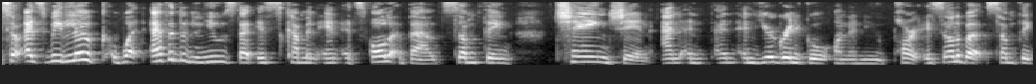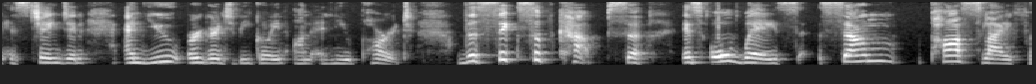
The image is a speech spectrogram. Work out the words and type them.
So as we look whatever the news that is coming in it's all about something changing and and and, and you're going to go on a new part. It's all about something is changing and you are going to be going on a new part. The six of cups is always some past life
